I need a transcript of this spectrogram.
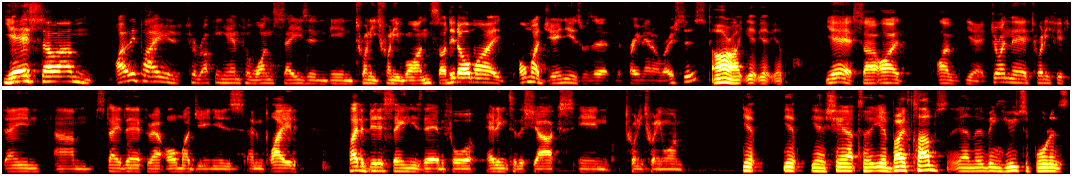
Yeah, so um, I only played for Rockingham for one season in 2021. So I did all my all my juniors was at the Fremantle Roosters. All right. Yep. Yep. Yep. Yeah, so I I yeah joined there 2015. Um, stayed there throughout all my juniors and played played a bit of seniors there before heading to the Sharks in 2021. Yep, yep, yeah. Shout out to yeah both clubs, and they've been huge supporters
